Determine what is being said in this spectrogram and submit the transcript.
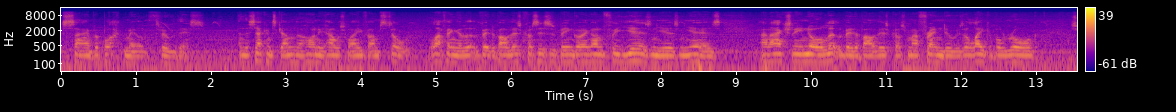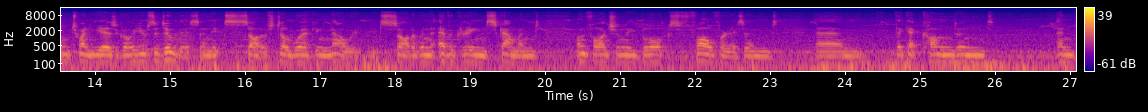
cyber blackmailed through this. And the second scam, the horny housewife, I'm still laughing a little bit about this because this has been going on for years and years and years and I actually know a little bit about this because my friend who is a likable rogue some 20 years ago used to do this and it's sort of still working now. It's sort of an evergreen scam and unfortunately blokes fall for it and um, they get conned and and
